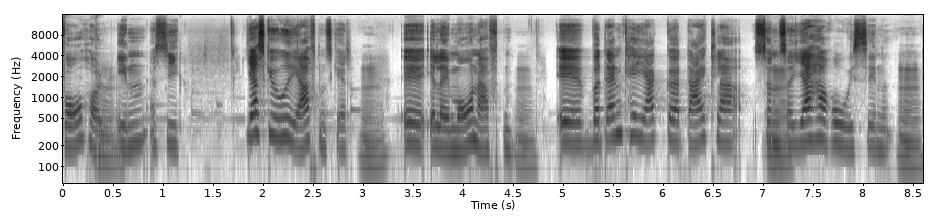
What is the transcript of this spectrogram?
forhold mm. inden, at sige, jeg skal ud i aften, skat. Mm. Øh, eller i morgen aften. Mm. Øh, hvordan kan jeg gøre dig klar, sådan Mm. så jeg har ro i sindet? Mm. Øh,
